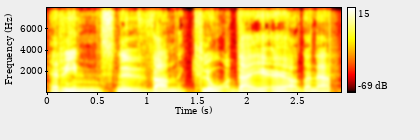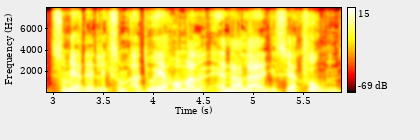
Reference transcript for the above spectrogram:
rinnsnuvan, klåda i ögonen som är det liksom, att då är, har man en allergisk reaktion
